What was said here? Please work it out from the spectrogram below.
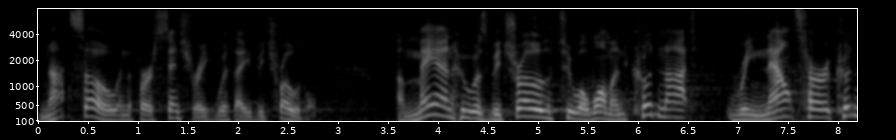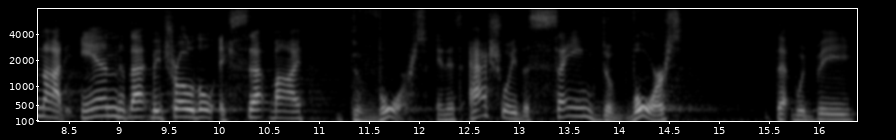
Not so in the first century with a betrothal. A man who was betrothed to a woman could not renounce her, could not end that betrothal except by divorce. And it's actually the same divorce that would be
